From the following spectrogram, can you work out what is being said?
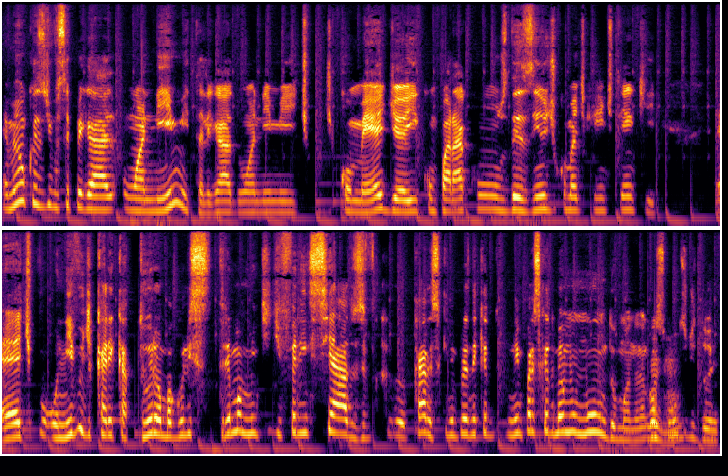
É a mesma coisa de você pegar um anime, tá ligado? Um anime tipo, de comédia e comparar com os desenhos de comédia que a gente tem aqui. É tipo, o nível de caricatura é um bagulho extremamente diferenciado. Você fica, cara, isso aqui nem parece que é, nem parece que é do mesmo mundo, mano. É um negócio Uhum. muito de doido.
